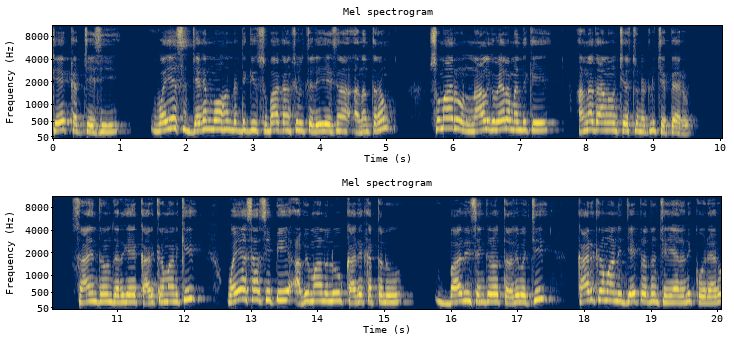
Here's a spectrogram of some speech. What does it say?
కేక్ కట్ చేసి వైఎస్ జగన్మోహన్ రెడ్డికి శుభాకాంక్షలు తెలియజేసిన అనంతరం సుమారు నాలుగు వేల మందికి అన్నదానం చేస్తున్నట్లు చెప్పారు. సాయంత్రం జరిగే కార్యక్రమానికి వైఎస్ఆర్సీపీ అభిమానులు కార్యకర్తలు భారీ సంఖ్యలో తరలివచ్చి కార్యక్రమాన్ని జయప్రదం చేయాలని కోరారు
